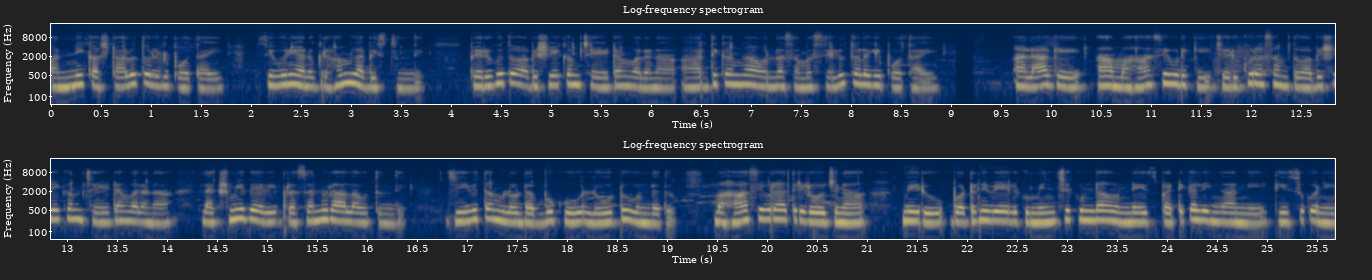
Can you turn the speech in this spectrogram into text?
అన్ని కష్టాలు తొలగిపోతాయి. శివుని అనుగ్రహం లభిస్తుంది. పెరుగుతో అభిషేకం చేయటం వలన ఆర్థికంగా ఉన్న సమస్యలు తొలగిపోతాయి. అలాగే ఆ మహాశివుడికి చెరుకు రసంతో అభిషేకం చేయటం వలన లక్ష్మీదేవి ప్రసన్నురాలవుతుంది. జీవితంలో డబ్బుకు లోటు ఉండదు. మహాశివరాత్రి రోజున మీరు బొటనివేలుకు మించకుండా ఉండే స్ఫటికలింగాన్ని తీసుకొని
